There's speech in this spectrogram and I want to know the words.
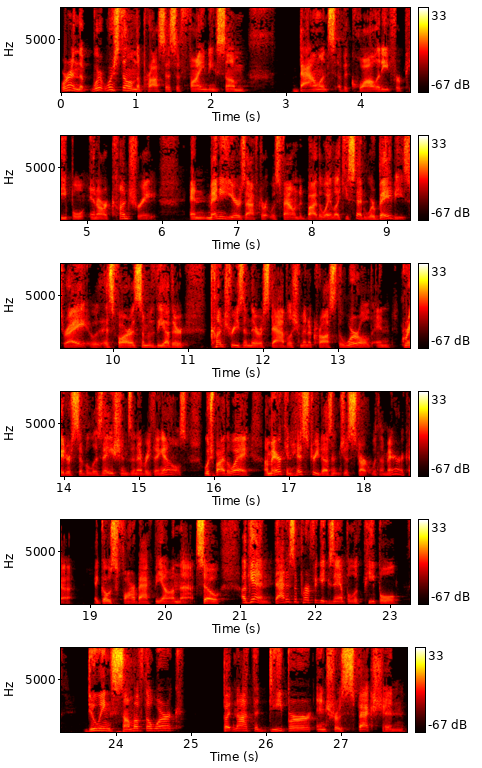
We're in the we're, we're still in the process of finding some balance of equality for people in our country. And many years after it was founded, by the way, like you said, we're babies, right? As far as some of the other countries and their establishment across the world and greater civilizations and everything else, which, by the way, American history doesn't just start with America. It goes far back beyond that. So, again, that is a perfect example of people doing some of the work, but not the deeper introspection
